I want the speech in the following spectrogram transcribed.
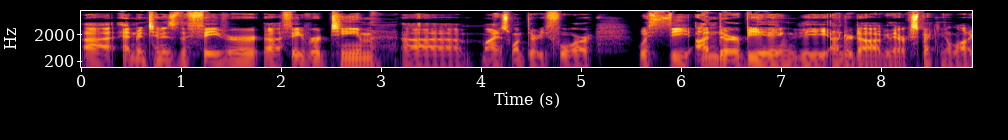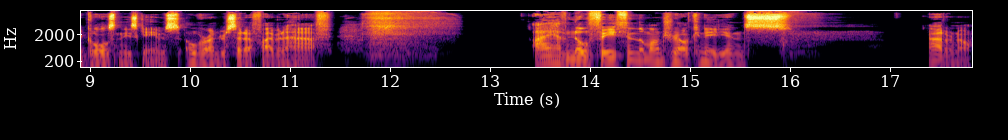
uh, Edmonton is the favor uh, favored team, uh, minus one thirty four, with the under being the underdog. They're expecting a lot of goals in these games. Over under set at five and a half. I have no faith in the Montreal Canadiens. I don't know.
